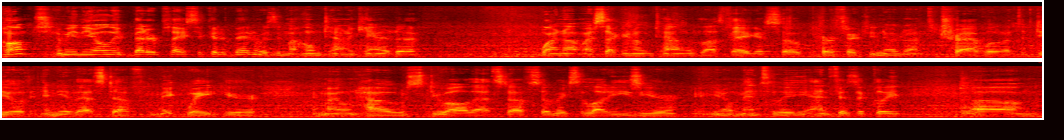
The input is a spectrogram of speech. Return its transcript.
Pumped. I mean, the only better place it could have been was in my hometown of Canada. Why not my second hometown of Las Vegas? So perfect, you know, don't have to travel, don't have to deal with any of that stuff, make weight here in my own house, do all that stuff. So it makes it a lot easier, you know, mentally and physically. Um,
